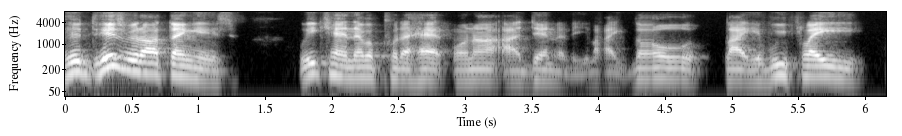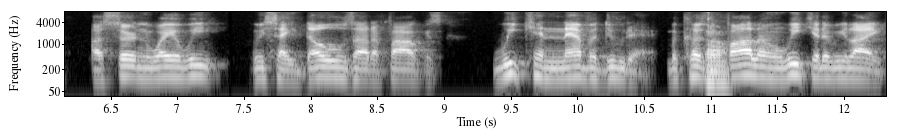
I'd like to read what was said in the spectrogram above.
Here's what our thing is: we can't never put a hat on our identity. Like though, like if we play a certain way a week, we say those are the Falcons. We can never do that because oh. the following week it'll be like,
